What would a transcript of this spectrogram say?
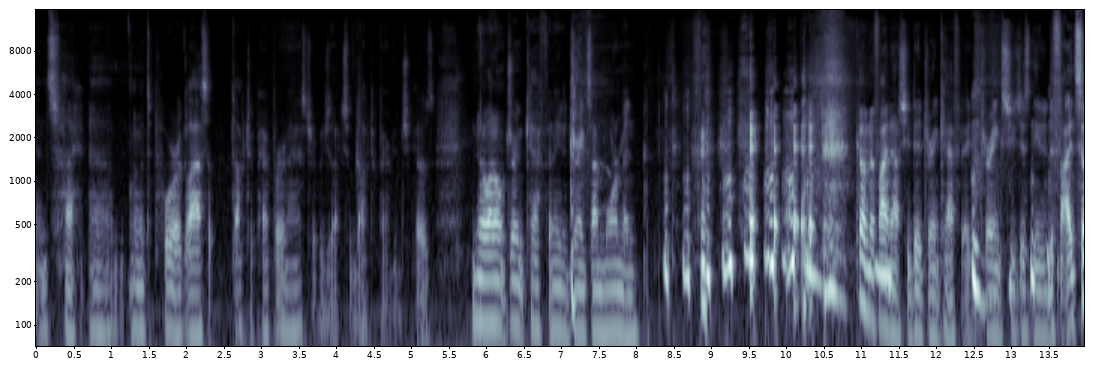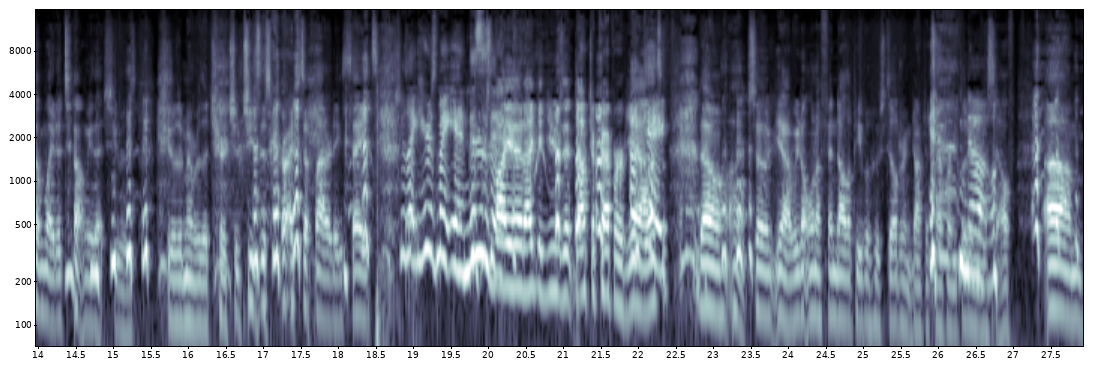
and so I, um, I went to pour a glass of Dr Pepper, and I asked her, "Would you like some Dr Pepper?" And she goes, "No, I don't drink caffeinated drinks. I'm Mormon." Come to find out, she did drink caffeinated drinks. She just needed to find some way to tell me that she was she was a member of the Church of Jesus Christ of Latter Day Saints. She was like, "Here's my in. This Here's is my it." in. I could use it. Dr Pepper. Yeah. Okay. No. Uh, so yeah, we don't want to offend all the people who still drink Dr Pepper, including No. myself. Um,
